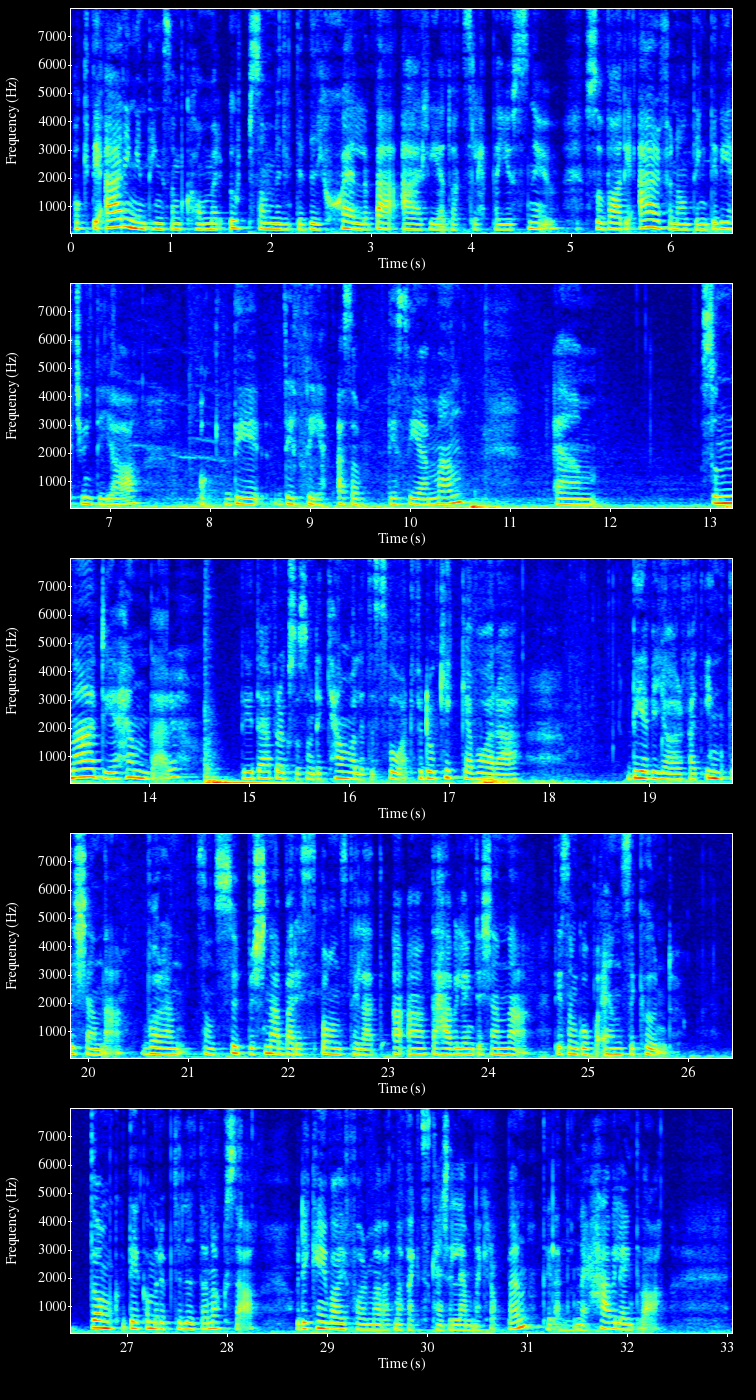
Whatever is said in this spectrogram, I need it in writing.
Och det är ingenting som kommer upp som inte vi själva är redo att släppa just nu. Så vad det är för någonting, det vet ju inte jag. Och det, det, vet, alltså, det ser man. Um, så när det händer, det är därför också som det kan vara lite svårt. För då kickar våra, det vi gör för att inte känna, våran sån supersnabba respons till att uh -uh, det här vill jag inte känna. Det som går på en sekund. De, det kommer upp till ytan också. Och det kan ju vara i form av att man faktiskt kanske lämnar kroppen till att nej, här vill jag inte vara.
